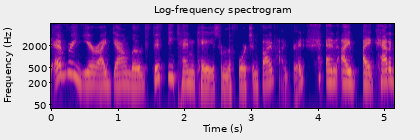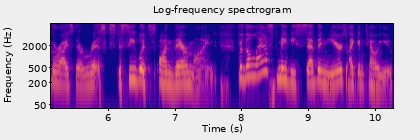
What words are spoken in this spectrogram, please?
Every year I download 50 10Ks from the Fortune 500 and I, I categorize their risks to see what's on their mind. For the last maybe seven years, I can tell you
